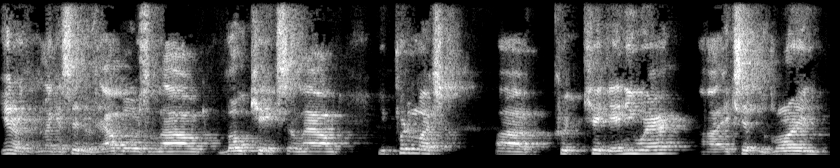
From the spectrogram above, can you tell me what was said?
you know, like I said, there's elbows allowed, low kicks allowed. You pretty much uh, could kick anywhere uh, except the groin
